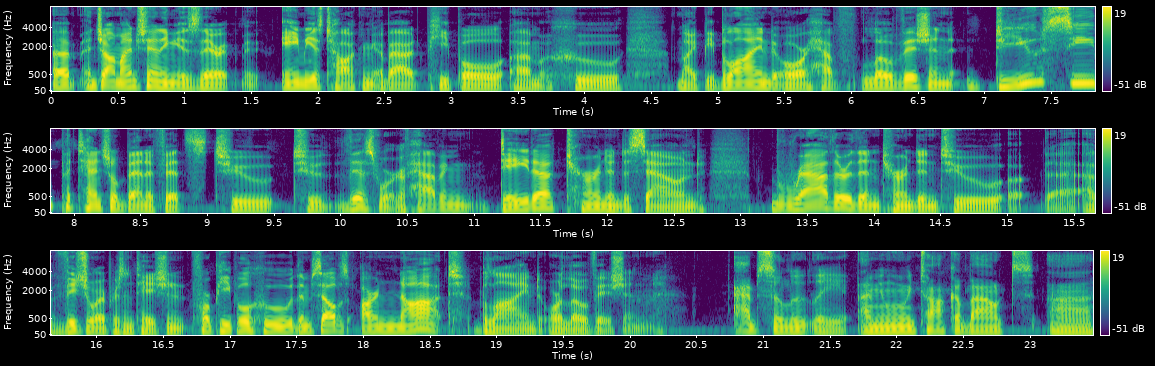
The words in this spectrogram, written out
uh, and Jon, my understanding is there. Amy is talking about people um, who might be blind or have low vision. Do you see potential benefits to to this work of having data turned into sound rather than turned into a, a visual representation for people who themselves are not blind or low vision? Absolutely. I mean, when we talk about uh,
